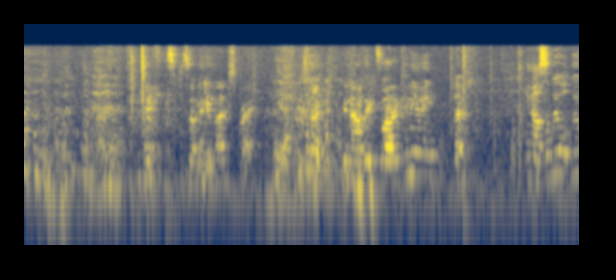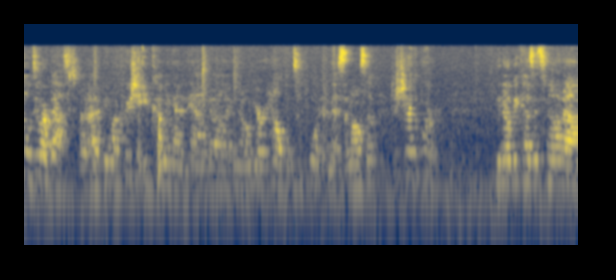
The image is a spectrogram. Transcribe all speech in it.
So many. Your bug spray. Yeah, you know, there's a lot of canoeing, but, you know, so we will, we will do our best, but I, you know, I appreciate you coming and, and, uh, you know, your help and support in this, and also to share the word. You know, because it's not, uh,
